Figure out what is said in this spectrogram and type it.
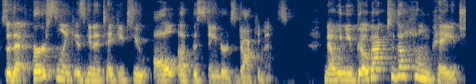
So that first link is going to take you to all of the standards documents. Now when you go back to the home page,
